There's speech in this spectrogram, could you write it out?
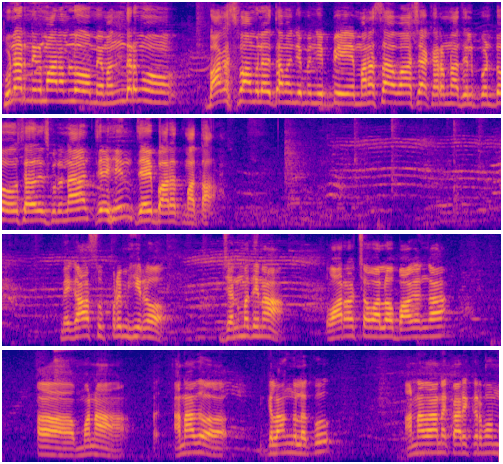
పునర్నిర్మాణంలో మేమందరము భాగస్వాములు అవుతామని చెప్పని చెప్పి మనసా వాచ కరమణ తెలుపుకుంటూ సెలవు తీసుకుంటున్నా. జై హింద్ జై భారత్ మాత. మెగా సుప్రీం హీరో జన్మదిన వారోత్సవాల్లో భాగంగా మన అనాథ వికలాంగులకు అన్నదాన కార్యక్రమం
